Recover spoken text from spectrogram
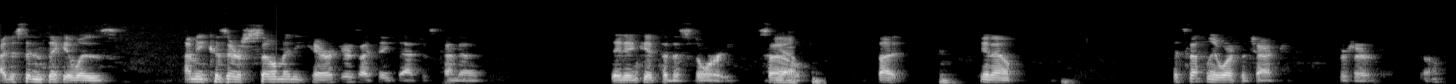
I just didn't think it was. I mean, because there's so many characters, I think that just kind of they didn't get to the story. So, but you know, it's definitely worth a check for sure. So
